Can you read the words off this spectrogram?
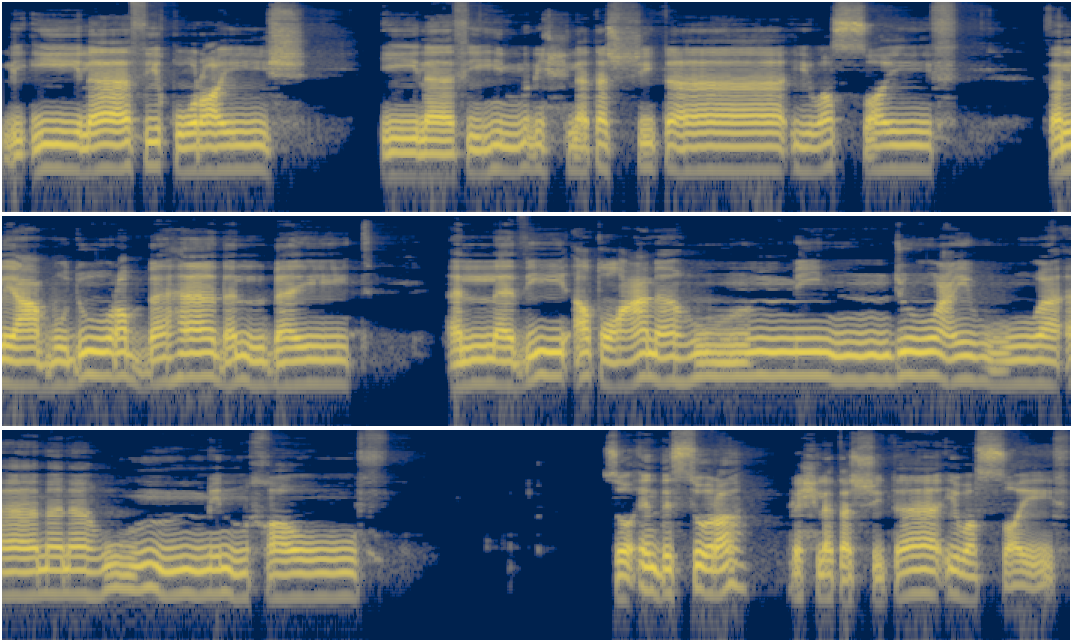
لإيلاف قريش إيلافهم رحلة الشتاء والصيف فليعبدوا رب هذا البيت الذي أطعمهم من جوع وآمنهم من خوف So in this surah, رحلة الشتاء والصيف,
